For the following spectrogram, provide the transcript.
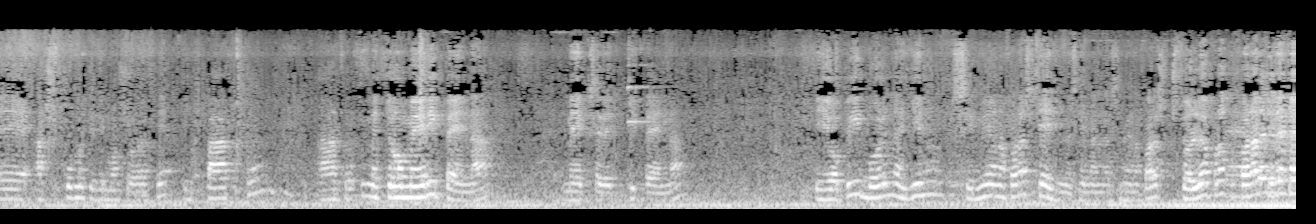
ε, ας πούμε τη δημοσιογραφία υπάρχουν άνθρωποι με τρομερή πένα, με εξαιρετική πένα, οι οποίοι μπορεί να γίνουν σημείο αναφοράς και έγινε για ένα σημείο αναφοράς. Στο λέω πρώτη φορά και δεν το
